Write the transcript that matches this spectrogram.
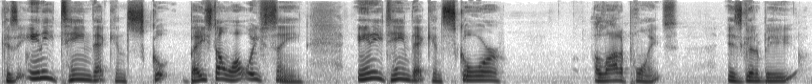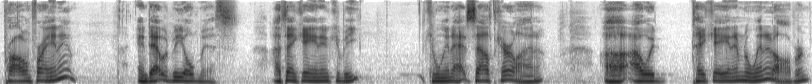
because any team that can score, based on what we've seen, any team that can score a lot of points is going to be a problem for A&M, and that would be Ole Miss. I think A&M can be can win at South Carolina. Uh, I would take A&M to win at Auburn.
